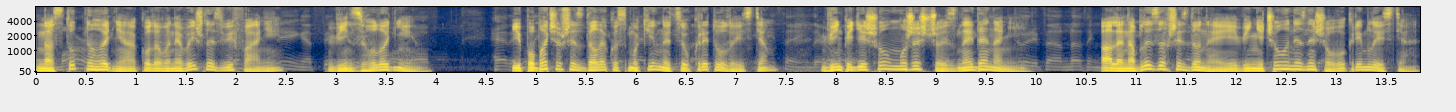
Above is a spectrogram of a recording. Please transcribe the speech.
наступного дня, коли вони вийшли з Віфані, він зголоднів. І, побачивши здалеку смоківницю, вкриту листям, він підійшов, може, щось знайде на ній. Але, наблизившись до неї, він нічого не знайшов, окрім листя,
